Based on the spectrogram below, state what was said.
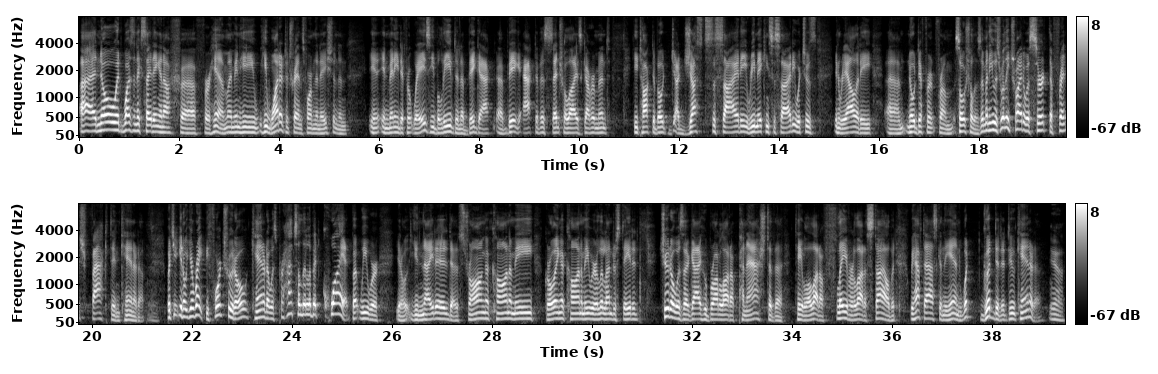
Uh, no, it wasn't exciting enough uh, for him. I mean, he, he wanted to transform the nation and in, in many different ways. He believed in a big, act, a big activist, centralized government. He talked about a just society, remaking society, which was in reality um, no different from socialism. And he was really trying to assert the French fact in Canada. Mm. But you, you, know, you're right. Before Trudeau, Canada was perhaps a little bit quiet, but we were, you know, united, a strong economy, growing economy. We were a little understated. Trudeau was a guy who brought a lot of panache to the table, a lot of flavor, a lot of style. But we have to ask in the end, what good did it do Canada? Yeah.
